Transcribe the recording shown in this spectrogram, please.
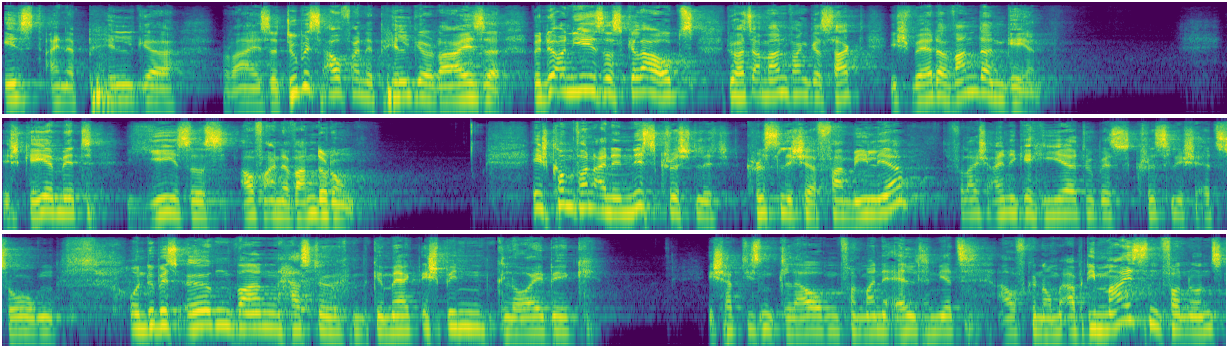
ist eine Pilgerreise. Du bist auf eine Pilgerreise. Wenn du an Jesus glaubst, du hast am Anfang gesagt, ich werde wandern gehen. Ich gehe mit Jesus auf eine Wanderung. Ich komme von einer nicht christlicher Familie. Vielleicht einige hier, du bist christlich erzogen und du bist irgendwann, hast du gemerkt, ich bin gläubig. Ich habe diesen Glauben von meinen Eltern jetzt aufgenommen. Aber die meisten von uns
